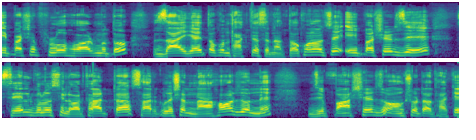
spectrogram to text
এই পাশে ফ্লো হওয়ার মতো জায়গায় তখন থাকতেছে না। তখন হচ্ছে এই পাশের যে সেলগুলো ছিল, অর্থাৎ হার্টটা সার্কুলেশন না হওয়ার জন্য যে পাশের যে অংশটা থাকে,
